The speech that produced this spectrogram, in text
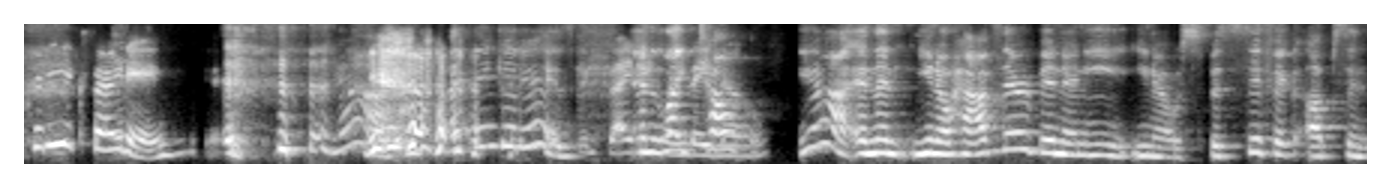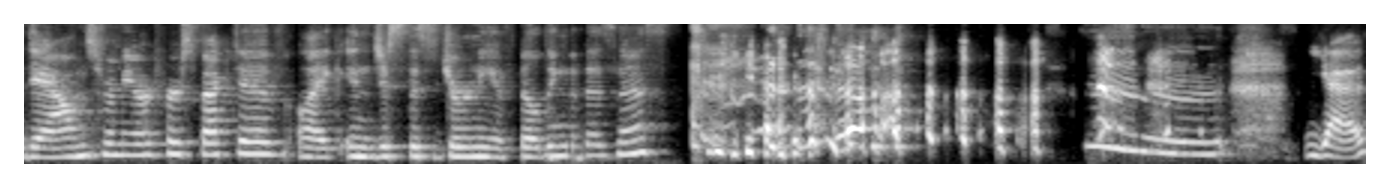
pretty exciting. yeah, I think it is. It's exciting and like tell, know. Yeah, and then you know, have there been any you know specific ups and downs from your perspective, like in just this journey of building the business? yes. Yes.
